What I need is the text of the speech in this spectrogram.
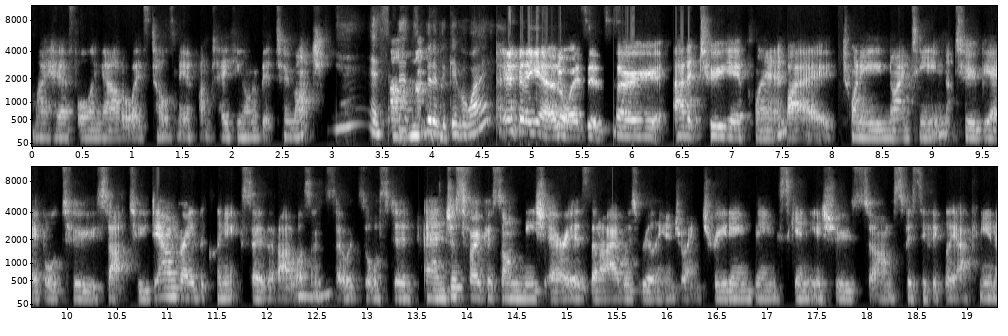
my hair falling out always tells me if I'm taking on a bit too much. Yes, that's um, a bit of a giveaway. yeah, it always is. So I had a two year plan by 2019 to be able to start to downgrade the clinic so that I wasn't so exhausted and just focus on niche areas that I was really enjoying treating, being skin issues, um, specifically acne and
